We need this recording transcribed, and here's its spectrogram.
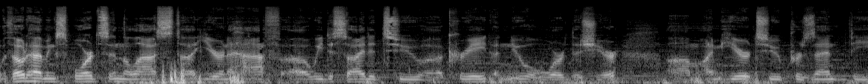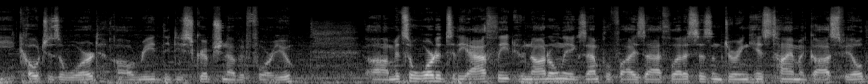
Without having sports in the last uh, year and a half, uh, we decided to uh, create a new award this year. Um, I'm here to present the Coaches Award. I'll read the description of it for you. Um, it's awarded to the athlete who not only exemplifies athleticism during his time at Gosfield,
